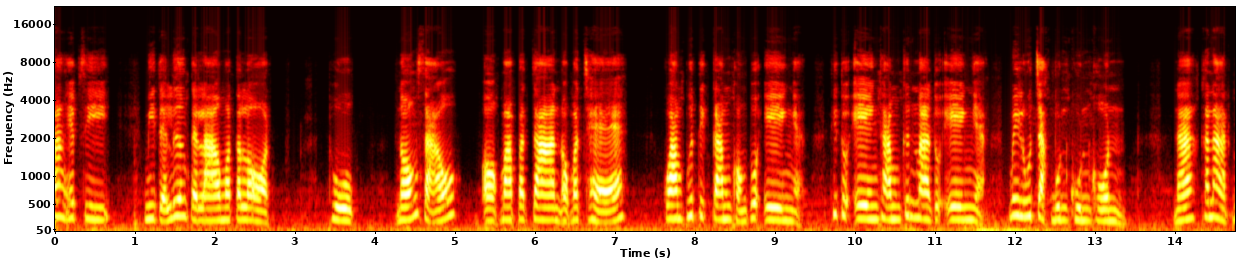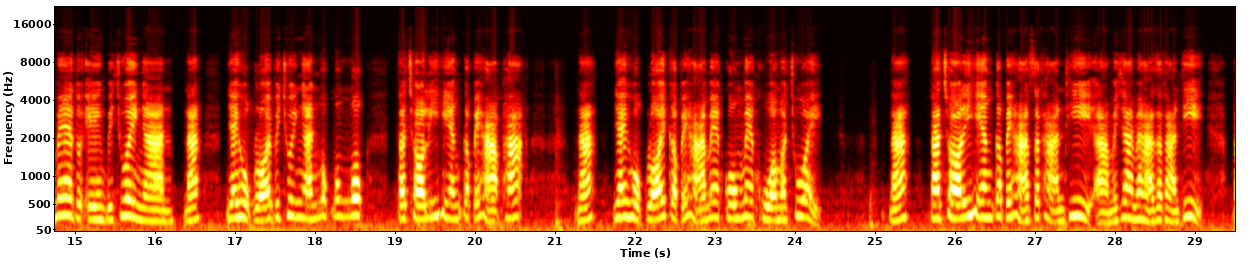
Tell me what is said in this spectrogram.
มั่งเอฟซีมีแต่เรื่องแต่ราวมาตลอด ถูกน้องสาวออกมาประจานออกมาแฉ ความพฤติกรรมของตัวเองเนี่ยที่ตัวเองทำขึ้นมาตัวเองเนี่ยไม่รู้จักบุญคุณคนนะ ขนาดแม่ตัวเองไปช่วยงานนะยายหกร้อยไปช่วยงานงกงกงกตาชอลี่เฮียงก็ไปหาพระนะยายหกร้อยก็ไปหาแม่โคงแม่ครัวมาช่วยนะตาชอลี่เฮียงก็ไปหาสถานที่อ่าไม่ใช่ไปหาสถานที่ ไป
